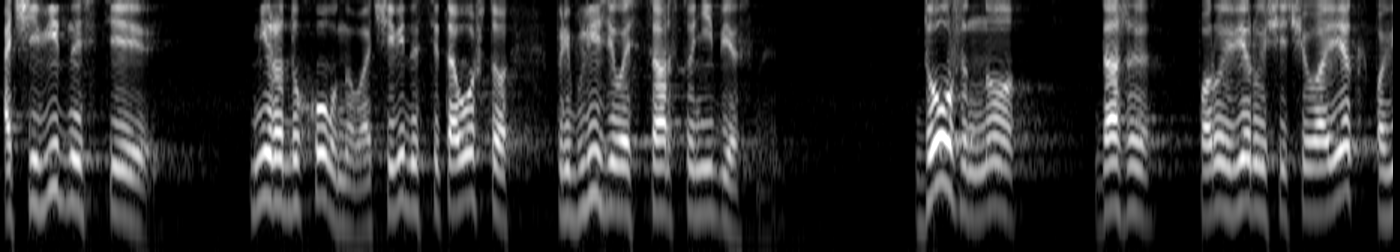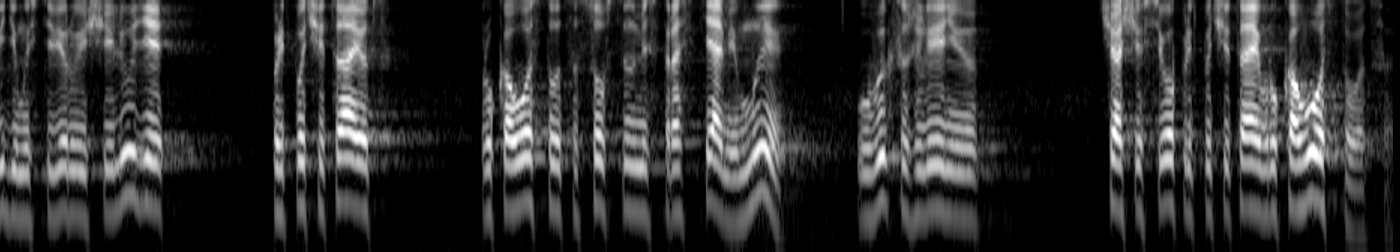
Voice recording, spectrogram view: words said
очевидности мира духовного, очевидности того, что приблизилось Царство Небесное. Должен, но даже порой верующий человек, по видимости верующие люди, предпочитают руководствоваться собственными страстями. Мы, увы, к сожалению, чаще всего предпочитаем руководствоваться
